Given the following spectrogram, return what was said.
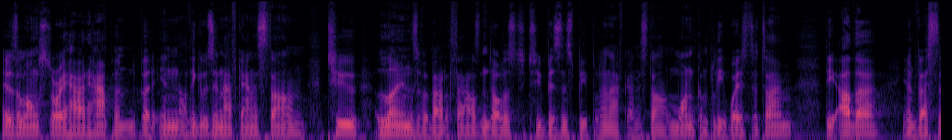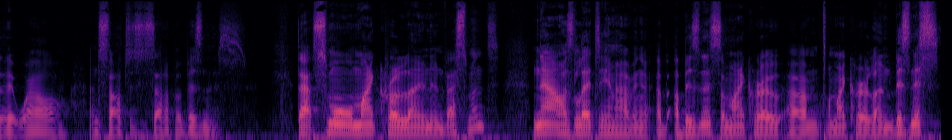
It was a long story how it happened, but in, I think it was in Afghanistan, two loans of about $1,000 to two business people in Afghanistan. One complete waste of time, the other invested it well and started to set up a business. That small micro loan investment now has led to him having a, a business, a micro, um, a micro loan business.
